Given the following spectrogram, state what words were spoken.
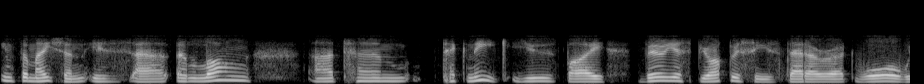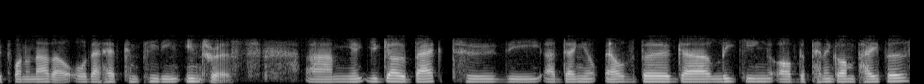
information is uh, a long uh, term technique used by various bureaucracies that are at war with one another or that have competing interests. Um, you, you, go back to the uh, Daniel Ellsberg leaking of the Pentagon Papers,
